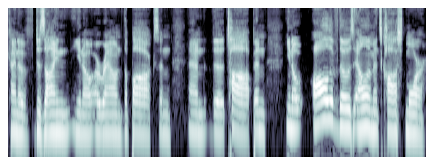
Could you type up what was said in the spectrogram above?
kind of design, you know, around the box and and the top and you know all of those elements cost more.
